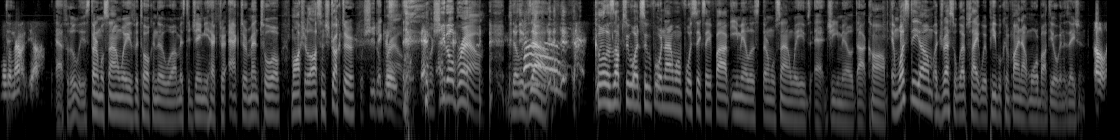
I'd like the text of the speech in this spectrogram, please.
moving mountains, y'all. Absolutely. It's Thermal Sound Waves. We're talking to uh, Mr. Jamie Hector, actor, mentor, martial arts instructor. Bushido Brown. Bushido Brown. No doubt. Call us up 212-491-4685. Email us thermalsoundwaves at gmail.com. And what's the um, address or website where people can find out more about the organization? Oh,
